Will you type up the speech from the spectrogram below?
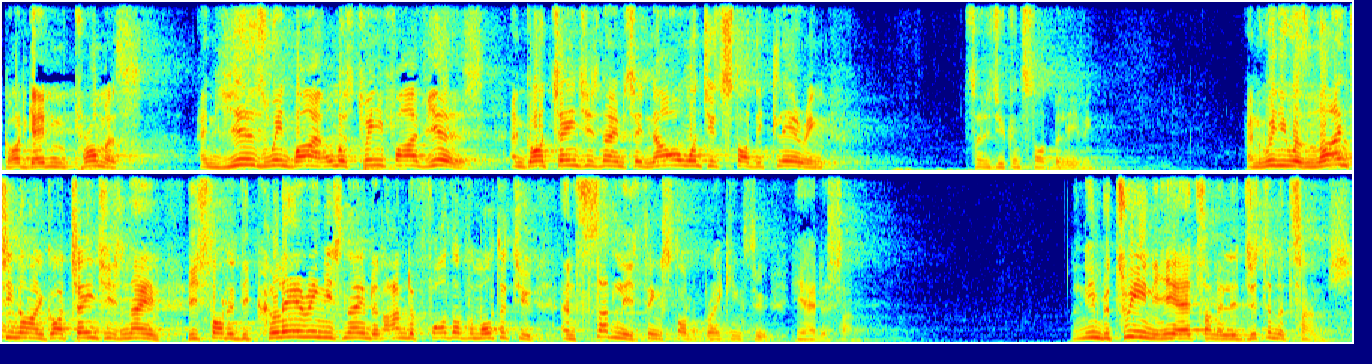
God gave him a promise. And years went by, almost 25 years. And God changed his name and said, Now I want you to start declaring so that you can start believing. And when he was 99, God changed his name. He started declaring his name that I'm the father of a multitude. And suddenly things started breaking through. He had a son. And in between, he had some illegitimate sons.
